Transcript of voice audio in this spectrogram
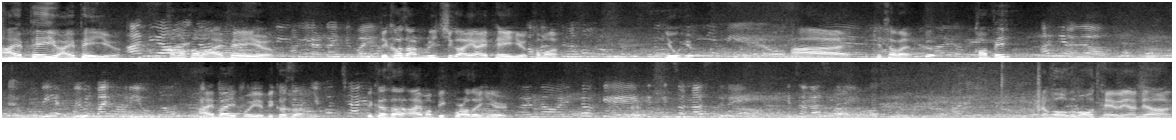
I pay you I pay you 아니요. Come on come on I pay you because I'm rich guy I pay you come on you you. 아 괜찮아요 그 커피 아니요, 아니요. We we will buy for you. I buy for you because uh, You want chai? because uh, I'm a big brother here Uh, no, it's okay. It's, it's on us today. It's on us today. 이런 거 얻어먹어도 돼요 왜냐면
